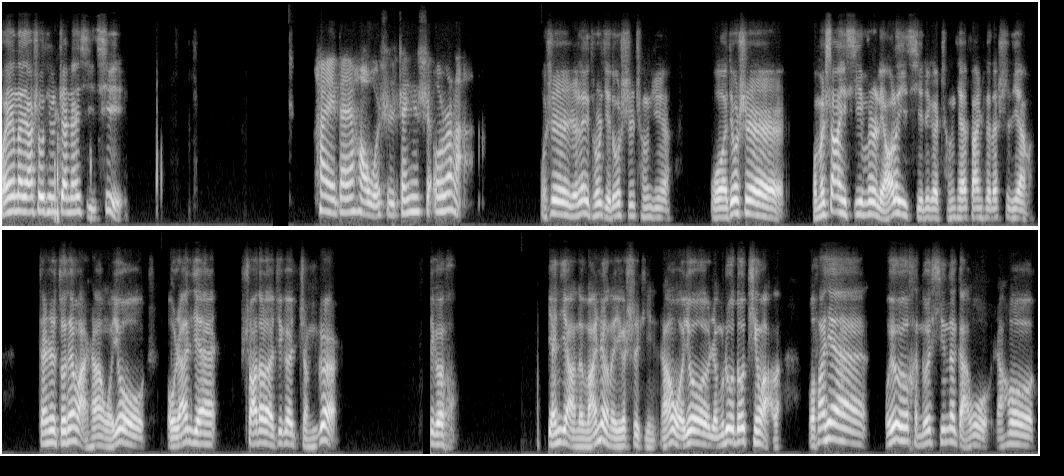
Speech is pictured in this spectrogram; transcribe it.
欢迎大家收听沾沾喜气，嗨，大家好，我是占星师欧若拉。我是人类图解读师程军。我就是我们上一期不是聊了一期这个程前翻车的事件嘛，但是昨天晚上我又偶然间刷到了这个整个这个演讲的完整的一个视频，然后我就忍不住都听完了。我发现我又有很多新的感悟，然后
